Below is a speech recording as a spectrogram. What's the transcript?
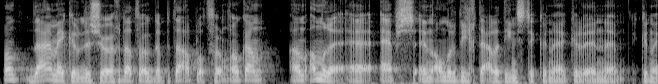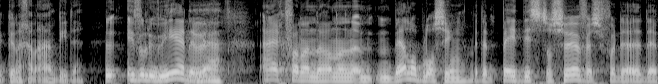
Want daarmee kunnen we dus zorgen dat we ook dat betaalplatform ook aan, aan andere eh, apps en andere digitale diensten kunnen, kunnen, uh, kunnen, kunnen gaan aanbieden. Evolueerden we eigenlijk van een, van een, een beloplossing met een paid digital service voor de, de,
